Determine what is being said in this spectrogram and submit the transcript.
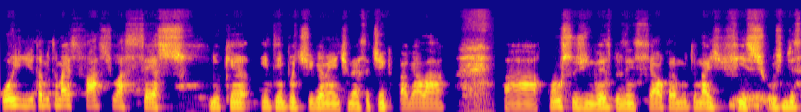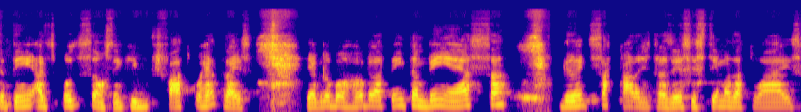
hoje em dia está muito mais fácil o acesso do que em tempo antigamente, né? Você tinha que pagar lá a cursos de inglês presencial, que era muito mais difícil. Hoje em dia você tem à disposição, você tem que de fato correr atrás. E a Global Hub ela tem também essa grande sacada de trazer esses temas atuais.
